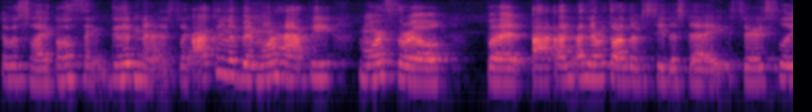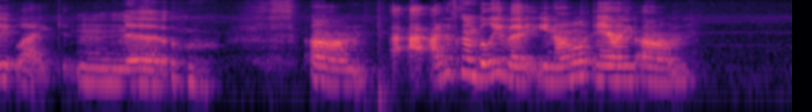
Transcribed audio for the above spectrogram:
it was like, oh, thank goodness. Like, I couldn't have been more happy, more thrilled, but I, I, I never thought I'd live to see this day. Seriously, like, no. um, I, I just couldn't believe it, you know? And, um,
